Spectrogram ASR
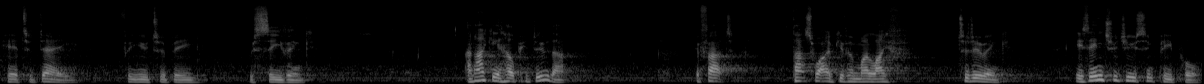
here today for you to be receiving. And I can help you do that. In fact, that's what I've given my life to doing, is introducing people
